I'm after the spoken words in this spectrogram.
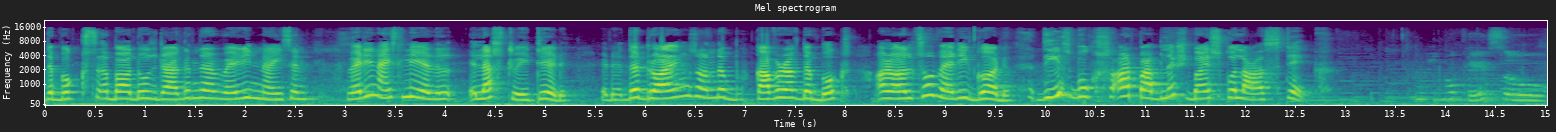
The books about those dragons are very nice and very nicely il- illustrated. The drawings on the b- cover of the books are also very good. These books are published by Scholastic. Okay, so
